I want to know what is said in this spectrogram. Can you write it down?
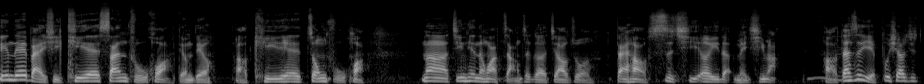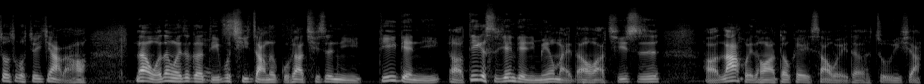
顶礼拜是起的三幅画，对不对？好，起的中幅画。那今天的话涨这个叫做代号四七二一的美骑马，好，但是也不需要去做出个追价了哈。那我认为这个底部起涨的股票，其实你第一点你啊第一个时间点你没有买到的话，其实啊拉回的话都可以稍微的注意一下。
